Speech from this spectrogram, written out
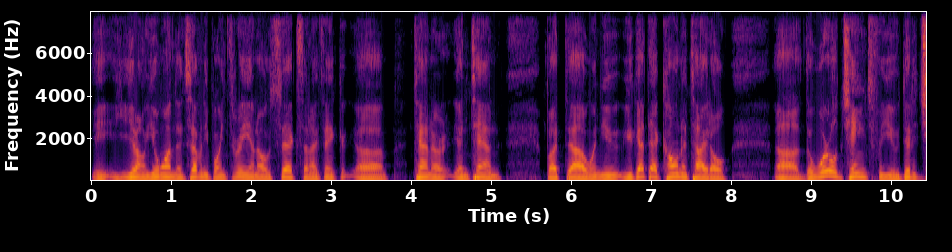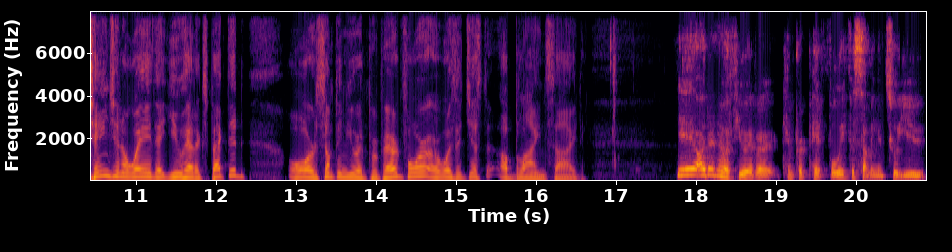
You know, you won the 70.3 in 06 and I think uh, 10 or in 10. But uh, when you, you get that Kona title, uh, the world changed for you. Did it change in a way that you had expected or something you had prepared for, or was it just a blind side? Yeah, I don't know if you ever can prepare fully for something until you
